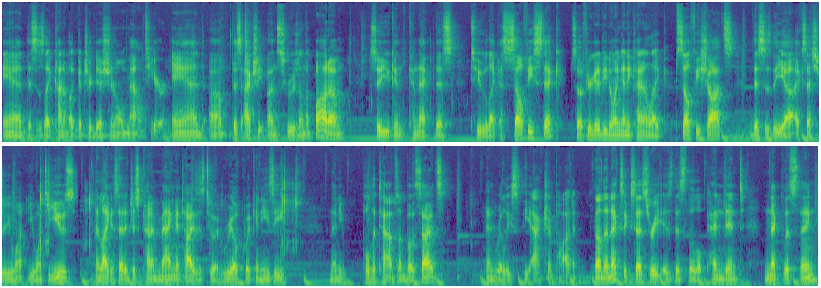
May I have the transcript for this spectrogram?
And this is like kind of like a traditional mount here. And um, this actually unscrews on the bottom, so you can connect this to like a selfie stick. So if you're gonna be doing any kind of like selfie shots, this is the uh, accessory you want, you want to use. And like I said, it just kind of magnetizes to it real quick and easy. And then you pull the tabs on both sides and release the action pod. Now the next accessory is this little pendant necklace thing.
